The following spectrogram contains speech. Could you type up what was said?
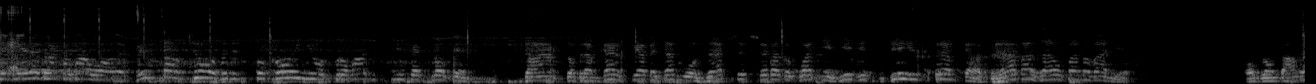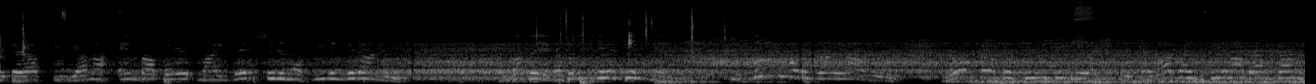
Niewiele brakowało, ale wystarczyło, żeby spokojnie odprowadzić piłkę wzrokiem. Tak, to bramkarskie abecadło. Zawsze trzeba dokładnie wiedzieć, gdzie jest bramka. Brawa za opanowanie. Oglądamy teraz Kyliana Mbappé w najlepszym możliwym wydaniu. Mbappé może być niebezpiecznie. I znowu gol dla Realu. Rozachocili się królewscy. Prowadzą dwiema bramkami.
